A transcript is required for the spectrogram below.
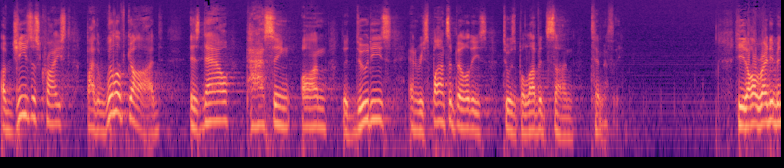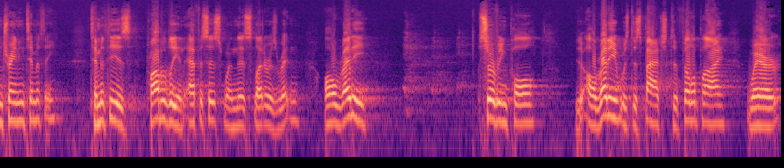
of Jesus Christ, by the will of God, is now passing on the duties and responsibilities to his beloved son, Timothy. He had already been training Timothy. Timothy is probably in Ephesus when this letter is written, already serving Paul, already was dispatched to Philippi where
